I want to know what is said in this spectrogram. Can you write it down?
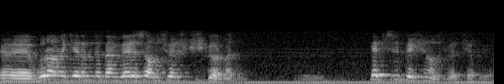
e, Kur'an-ı Kerim'de ben veresi alışveriş hiç görmedim. Hepsinin peşin alışveriş yapıyor.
